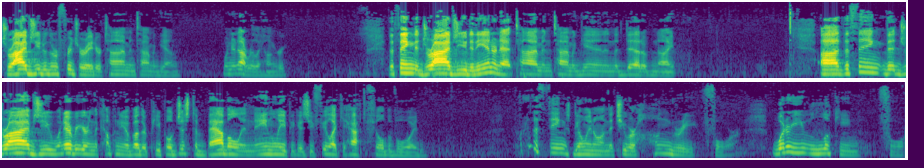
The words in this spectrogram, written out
drives you to the refrigerator time and time again when you're not really hungry. The thing that drives you to the internet time and time again in the dead of night. Uh, the thing that drives you whenever you're in the company of other people just to babble inanely because you feel like you have to fill the void. What are the things going on that you are hungry for? What are you looking for?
